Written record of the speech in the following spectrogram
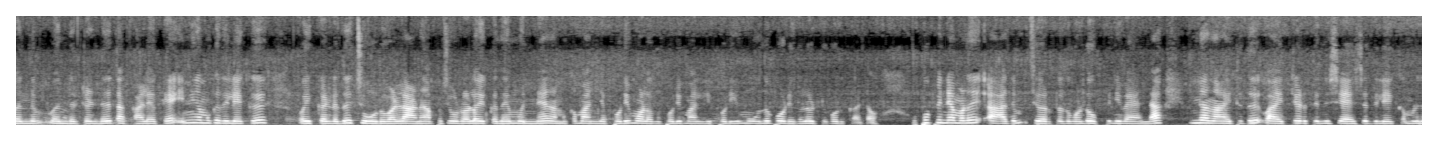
വെന്ത് വെന്തിട്ടുണ്ട് തക്കാളിയൊക്കെ. ഇനി നമുക്കിതിലേക്ക് ഒഴിക്കേണ്ടത് ചൂടുവെള്ളമാണ് അപ്പോൾ ചൂടുവെള്ളം ഒഴിക്കുന്നതിന് മുന്നേ നമുക്ക് മഞ്ഞൾപ്പൊടി മുളക് പൊടി മല്ലിപ്പൊടി മൂന്ന് പൊടികൾ ഇട്ട് കൊടുക്കുക കേട്ടോ. ഉപ്പ് പിന്നെ നമ്മൾ ആദ്യം ചേർത്തത് കൊണ്ട് ഉപ്പിനി വേണ്ട. ഇനി നന്നായിട്ട് ഇത് വയറ്റിയെടുത്തതിന് ശേഷം ഇതിലേക്ക് നമ്മൾ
